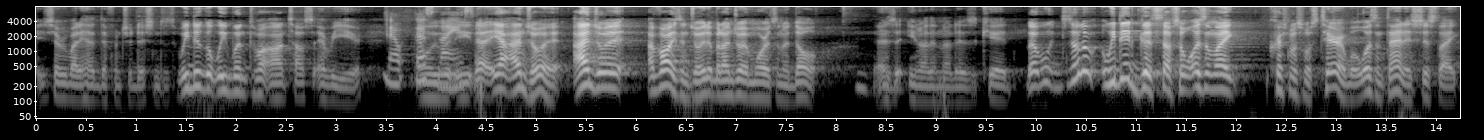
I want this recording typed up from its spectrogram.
Just everybody has different traditions. We do. Go, we went to my aunt's house every year. Now that's nice. That- yeah, I enjoy it. I enjoy it. I've always enjoyed it, but I enjoy it more as an adult, as a- you know, than I did as a kid. But we, so we did good stuff, so it wasn't like Christmas was terrible. It wasn't that. It's just like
